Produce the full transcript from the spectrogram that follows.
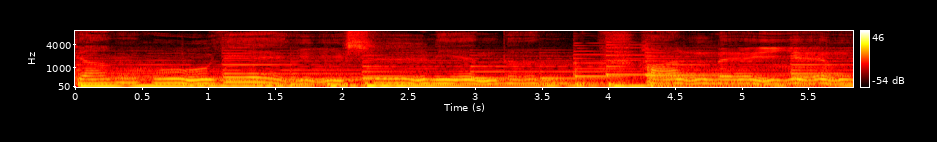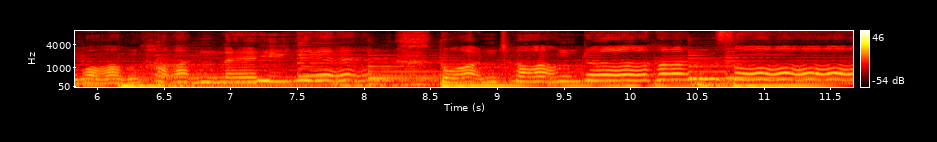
江湖夜雨十年灯。含泪眼望含泪眼，断肠人送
